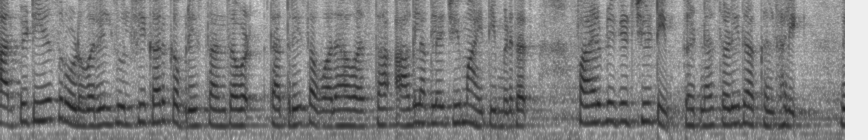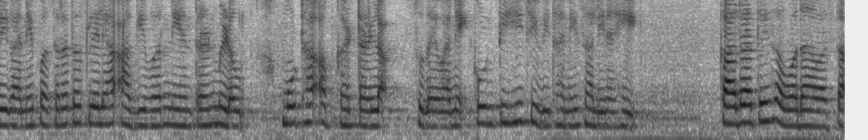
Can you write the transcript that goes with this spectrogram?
आर पी टी एस रोडवरील जुल्फिकार कब्रिस्तानजवळ रात्री सव्वा दहा वाजता आग लागल्याची माहिती मिळताच फायर ब्रिगेडची टीम घटनास्थळी दाखल झाली. वेगाने पसरत असलेल्या आगीवर नियंत्रण मिळवून मोठा अपघात टळला. सुदैवाने कोणतीही जीवितहानी झाली नाही. काल रात्री सव्वा दहा वाजता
